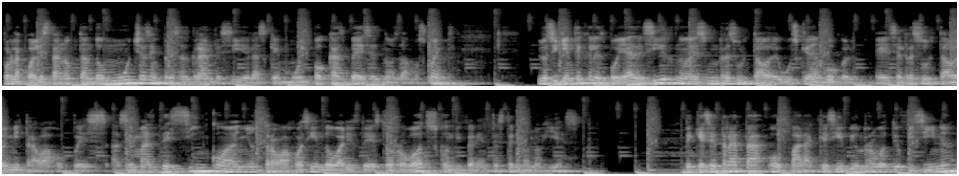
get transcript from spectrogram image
por la cual están optando muchas empresas grandes y de las que muy pocas veces nos damos cuenta. Lo siguiente que les voy a decir no es un resultado de búsqueda en Google, es el resultado de mi trabajo, pues hace más de 5 años trabajo haciendo varios de estos robots con diferentes tecnologías. ¿De qué se trata o para qué sirve un robot de oficina?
